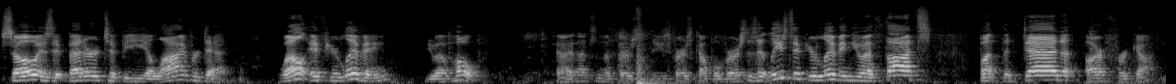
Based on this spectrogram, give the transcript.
So is it better to be alive or dead? Well, if you're living, you have hope. Okay, that's in the first these first couple verses. At least if you're living, you have thoughts, but the dead are forgotten.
